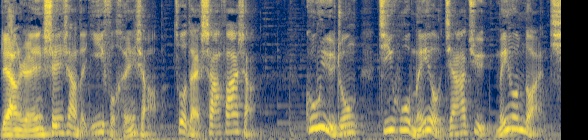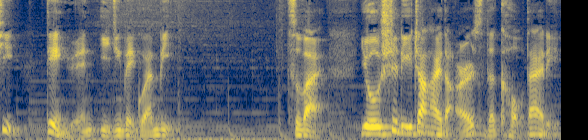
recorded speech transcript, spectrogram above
两人身上的衣服很少，坐在沙发上。公寓中几乎没有家具，没有暖气，电源已经被关闭。此外，有视力障碍的儿子的口袋里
